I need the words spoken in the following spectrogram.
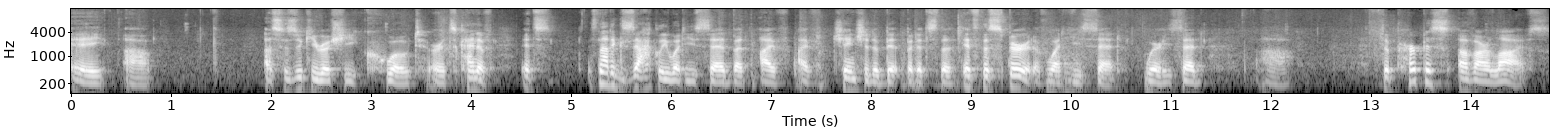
a, uh, a Suzuki Roshi quote, or it's kind of, it's, it's not exactly what he said, but I've, I've changed it a bit, but it's the, it's the spirit of what he said, where he said, uh, the purpose of our lives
